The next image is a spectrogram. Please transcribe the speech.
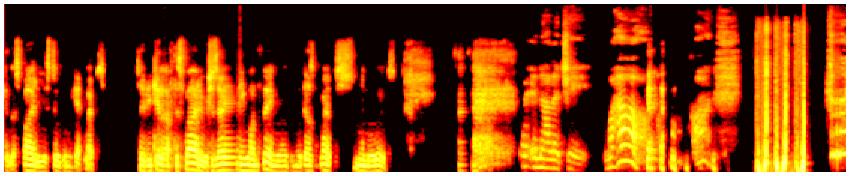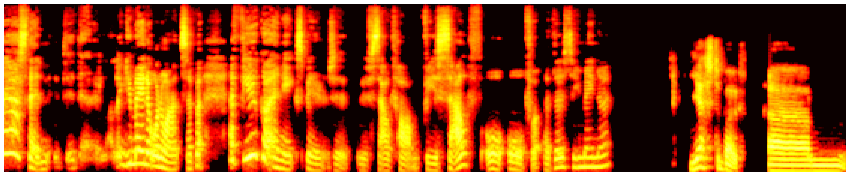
kill the spider, you're still going to get webs. So if you kill off the spider, which is only one thing rather than a dozen webs, no more webs. Great analogy. Wow. oh Can I ask then? You may not want to answer, but have you got any experience with self harm for yourself or, or for others you may know? Yes, to both. Um,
